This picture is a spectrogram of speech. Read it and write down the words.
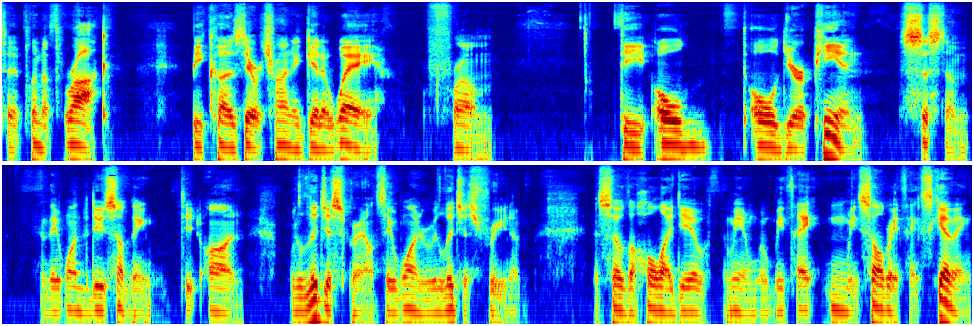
to Plymouth Rock because they were trying to get away from the old old European system, and they wanted to do something on religious grounds. They wanted religious freedom, so the whole idea. I mean, when we think when we celebrate Thanksgiving,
